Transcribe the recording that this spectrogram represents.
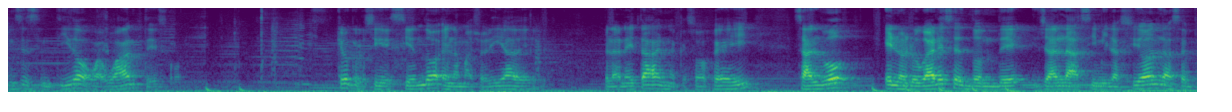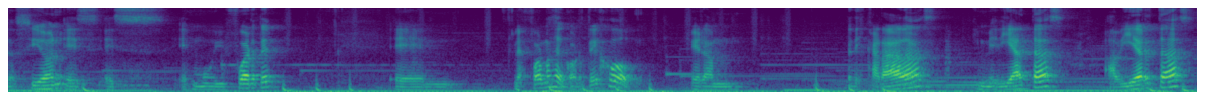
en ese sentido, o, antes, creo que lo sigue siendo en la mayoría de planeta en el que sos gay, salvo en los lugares en donde ya la asimilación, la aceptación es, es, es muy fuerte. Em, las formas de cortejo eran descaradas, inmediatas, abiertas,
